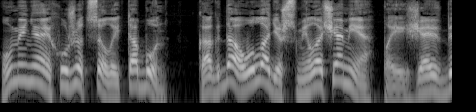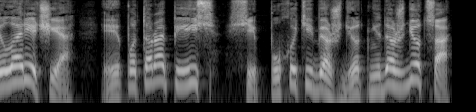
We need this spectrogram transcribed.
У меня их уже целый табун. Когда уладишь с мелочами, поезжай в Белоречье. И поторопись, сипуха тебя ждет не дождется,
